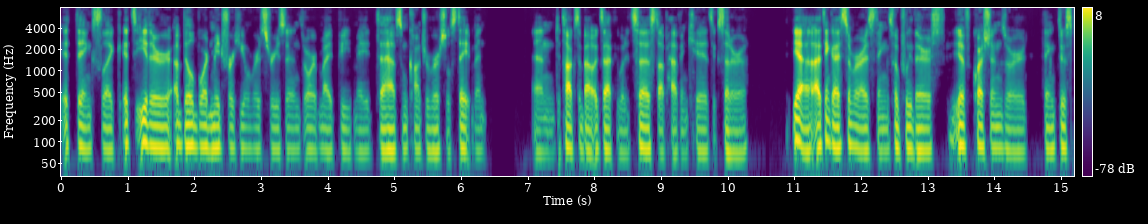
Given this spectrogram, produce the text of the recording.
it thinks like it's either a billboard made for humorous reasons or it might be made to have some controversial statement. And it talks about exactly what it says, stop having kids, etc. Yeah, I think I summarized things. Hopefully there's you have questions or think there's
